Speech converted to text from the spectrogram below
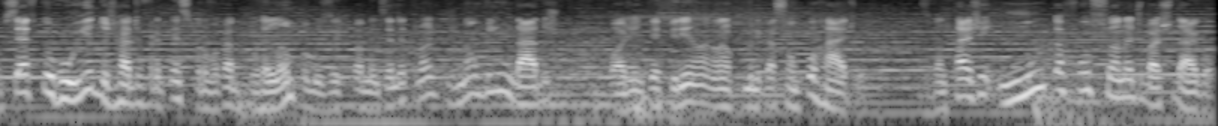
Observe que o ruído de radiofrequência provocado por relâmpagos e equipamentos eletrônicos não blindados pode interferir na comunicação por rádio. Essa vantagem nunca funciona debaixo d'água.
